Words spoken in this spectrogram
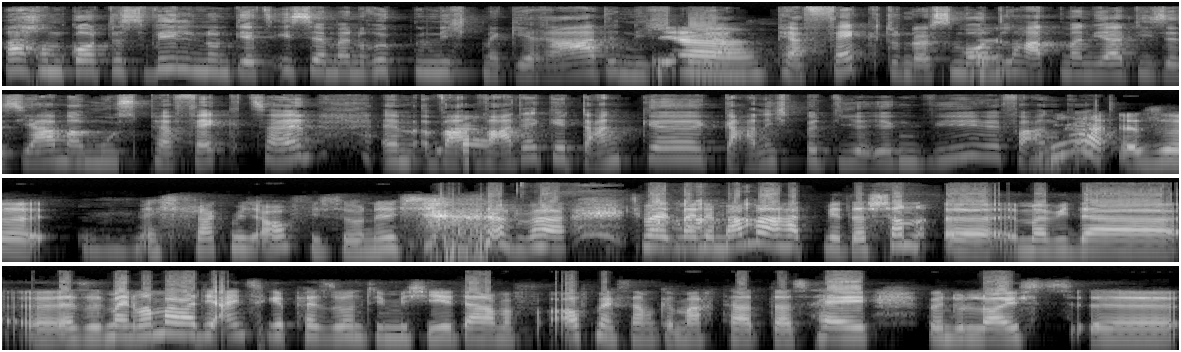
ach, um Gottes Willen, und jetzt ist ja mein Rücken nicht mehr gerade, nicht ja. mehr perfekt. Und als Model ja. hat man ja dieses, ja, man muss perfekt sein. Ähm, war, ja. war der Gedanke gar nicht bei dir irgendwie verankert? Ja, also ich frage mich auch, wieso nicht. Aber ich meine, meine Mama hat mir das schon äh, immer wieder, äh, also meine Mama war die einzige Person, die mich je darauf aufmerksam gemacht hat, dass, hey, wenn du läufst, äh,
